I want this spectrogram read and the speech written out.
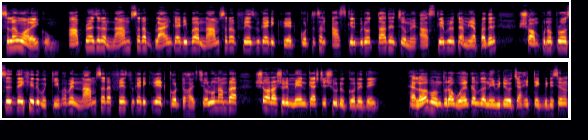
আসসালামু আলাইকুম। আপনারা যারা নাম ছাড়া ব্ল্যাঙ্ক আইডি বা নাম ছাড়া ফেসবুক আইডি ক্রিয়েট করতে চান আজকের ভিডিও তাদের জন্য, আজকের ভিডিওতে আমি আপনাদের সম্পূর্ণ প্রসেস দেখিয়ে দেবো কীভাবে নাম ছাড়া ফেসবুক আইডি ক্রিয়েট করতে হয়। চলুন আমরা সরাসরি মেন কাজটি শুরু করে দেই। হ্যালো বন্ধুরা welcome the new video Zahid tech channel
